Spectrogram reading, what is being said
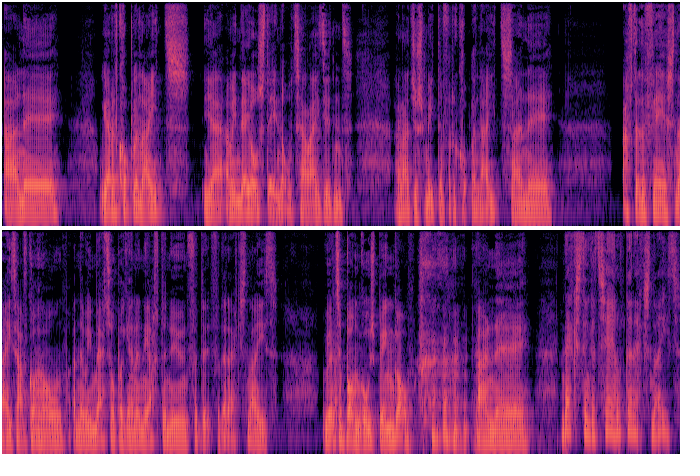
and uh, we had a couple of nights. Yeah, I mean they all stayed in the hotel. I didn't, and I just meet them for a couple of nights. And uh, after the first night, I've gone home, and then we met up again in the afternoon for the for the next night. We went to Bongo's Bingo, and uh, next thing I turn up the next night.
